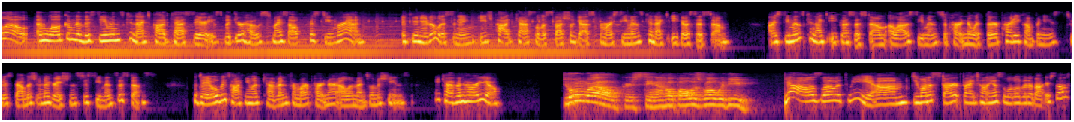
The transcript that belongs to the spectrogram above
Hello, and welcome to the Siemens Connect podcast series with your host, myself, Christine Moran. If you're new to listening, each podcast will have a special guest from our Siemens Connect ecosystem. Our Siemens Connect ecosystem allows Siemens to partner with third party companies to establish integrations to Siemens systems. Today, we'll be talking with Kevin from our partner Elemental Machines. Hey, Kevin, how are you? Doing well, Christine. I hope all is well with you. Yeah, all is well with me. Um, do you want to start by telling us a little bit about yourself?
